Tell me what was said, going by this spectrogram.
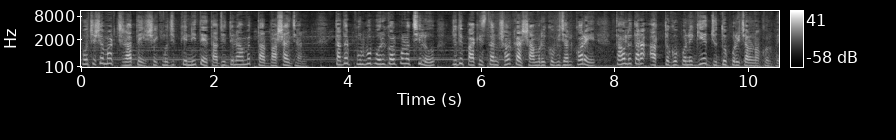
পঁচিশে মার্চ রাতে শেখ মুজিবকে নিতে তাজউদ্দিন আহমেদ তার বাসায় যান। তাদের পূর্ব পরিকল্পনা ছিল, যদি পাকিস্তান সরকার সামরিক অভিযান করে, তাহলে তারা আত্মগোপনে গিয়ে যুদ্ধ পরিচালনা করবে।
